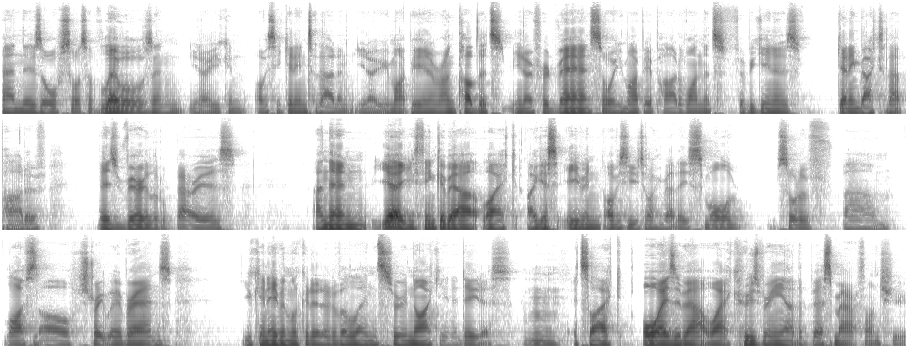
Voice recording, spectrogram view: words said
and there's all sorts of levels and you know you can obviously get into that and you know you might be in a run club that's you know for advanced or you might be a part of one that's for beginners getting back to that part of there's very little barriers and then yeah you think about like i guess even obviously you're talking about these smaller sort of um, lifestyle streetwear brands you can even look at it out of a lens through nike and adidas Mm. it's like always about like who's bringing out the best marathon shoe.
